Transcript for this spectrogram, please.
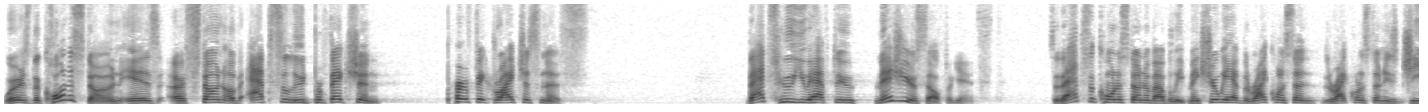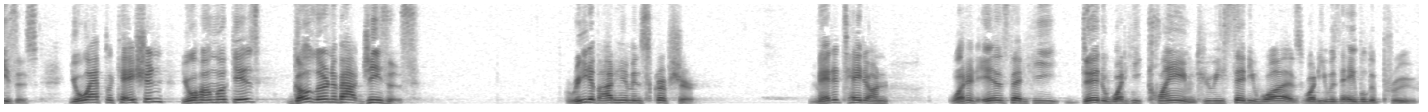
Whereas the cornerstone is a stone of absolute perfection, perfect righteousness. That's who you have to measure yourself against. So that's the cornerstone of our belief. Make sure we have the right cornerstone. The right cornerstone is Jesus. Your application, your homework is go learn about Jesus. Read about him in Scripture. Meditate on what it is that he did, what he claimed, who he said he was, what he was able to prove.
